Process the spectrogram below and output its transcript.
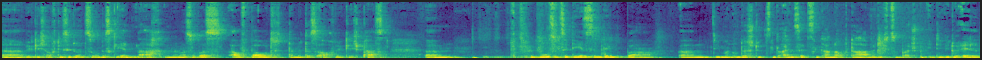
äh, wirklich auf die Situation des Klienten achten, wenn man sowas aufbaut, damit das auch wirklich passt. Ähm, Hypnose-CDs sind denkbar, ähm, die man unterstützend einsetzen kann. Auch da würde ich zum Beispiel individuell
